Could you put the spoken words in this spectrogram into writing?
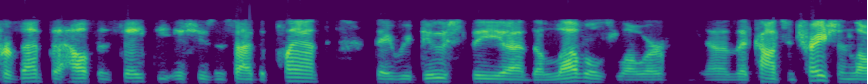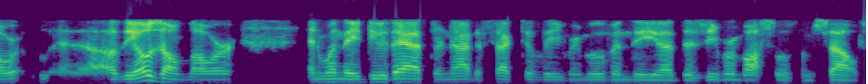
prevent the health and safety issues inside the plant, they reduce the uh, the levels lower uh, the concentration lower uh, of the ozone lower, and when they do that, they're not effectively removing the uh, the zebra mussels themselves.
